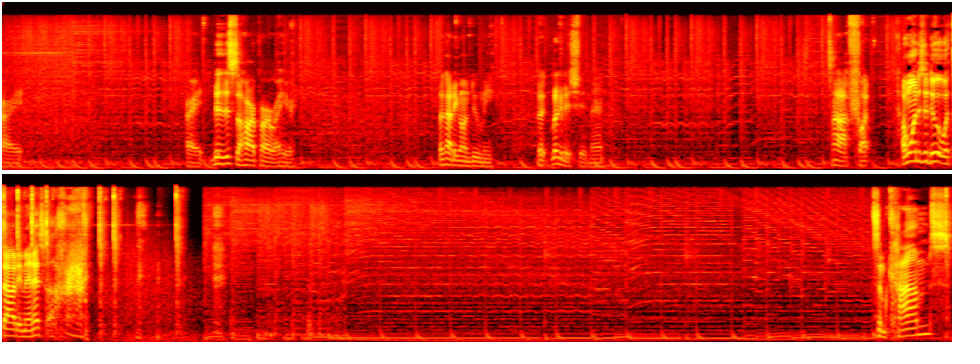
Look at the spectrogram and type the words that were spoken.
All right. All right, this, this is the hard part right here. Look how they gonna do me. Look, look at this shit, man. Ah, fuck. I wanted to do it without it, man. That's ah. Some comms.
